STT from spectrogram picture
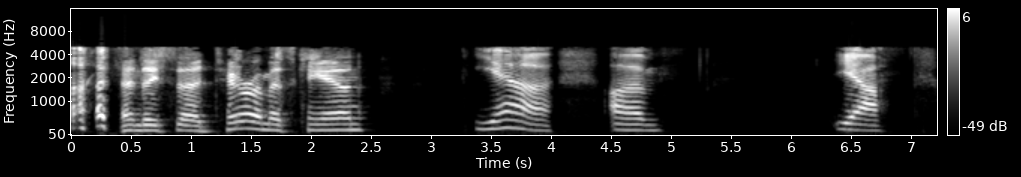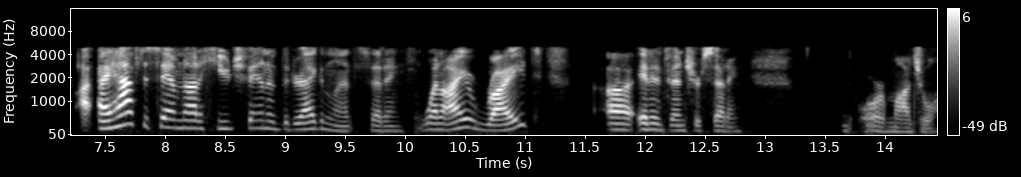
us? And they said, Miss Can. Yeah, um, yeah. I, I have to say, I'm not a huge fan of the Dragonlance setting. When I write uh, an adventure setting or module,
